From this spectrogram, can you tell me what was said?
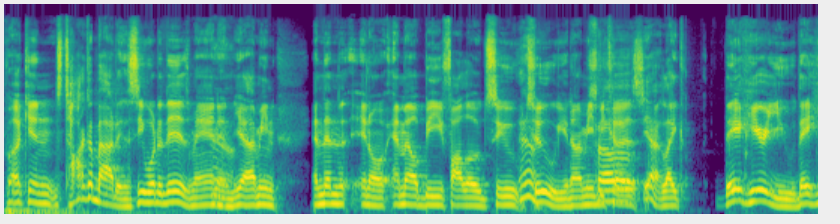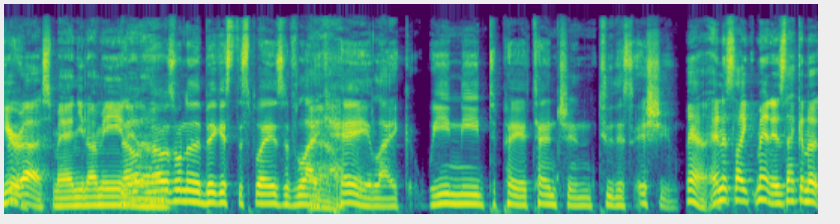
fucking talk about it and see what it is, man. And Yeah. yeah, I mean, and then you know MLB followed suit Yeah. too. You know what I mean? So- because yeah, like they hear you, they hear Yeah. us, man. You know what I mean? that, And, that um, was one of the biggest displays of like, Yeah. hey, like we need to pay attention to this issue. Yeah, and it's like, man, is that gonna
